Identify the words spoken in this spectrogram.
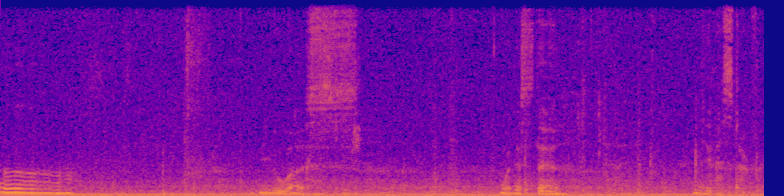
Uh, US. What is the? Do I start from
